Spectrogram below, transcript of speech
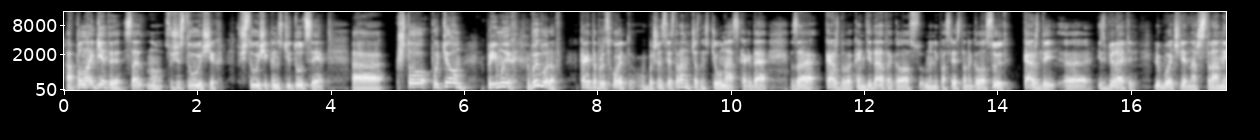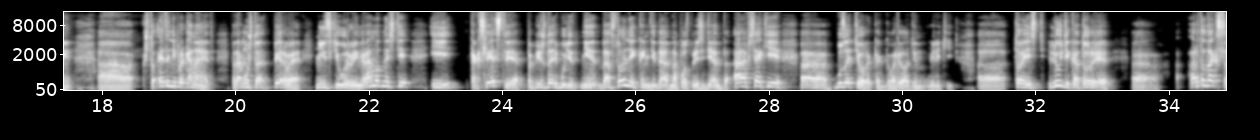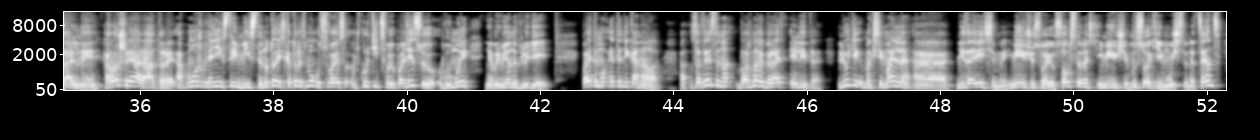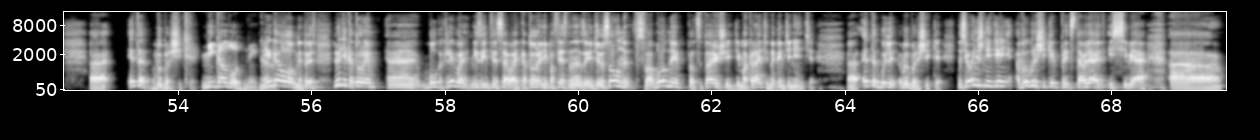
апологеты ну, существующих, существующей конституции, э, что путем прямых выборов как это происходит в большинстве стран, в частности у нас, когда за каждого кандидата голосу, ну, непосредственно голосует каждый э, избиратель, любой член нашей страны, э, что это не проканает. Потому что, первое, низкий уровень грамотности, и, как следствие, побеждать будет не достойный кандидат на пост президента, а всякие э, бузатеры, как говорил один великий. Э, то есть люди, которые э, ортодоксальные, хорошие ораторы, а может быть они экстремисты, ну то есть, которые смогут свою, вкрутить свою позицию в умы необремененных людей. Поэтому это не канала. Соответственно, должна выбирать элита. Люди максимально э, независимые, имеющие свою собственность, имеющие высокий имущественный ценз, э, это выборщики. Не голодные. Короче. Не голодные. То есть люди, которые э, булка хлеба не заинтересовать, которые непосредственно заинтересованы в свободной, процветающей демократии на континенте. Э, это были выборщики. На сегодняшний день выборщики представляют из себя э,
